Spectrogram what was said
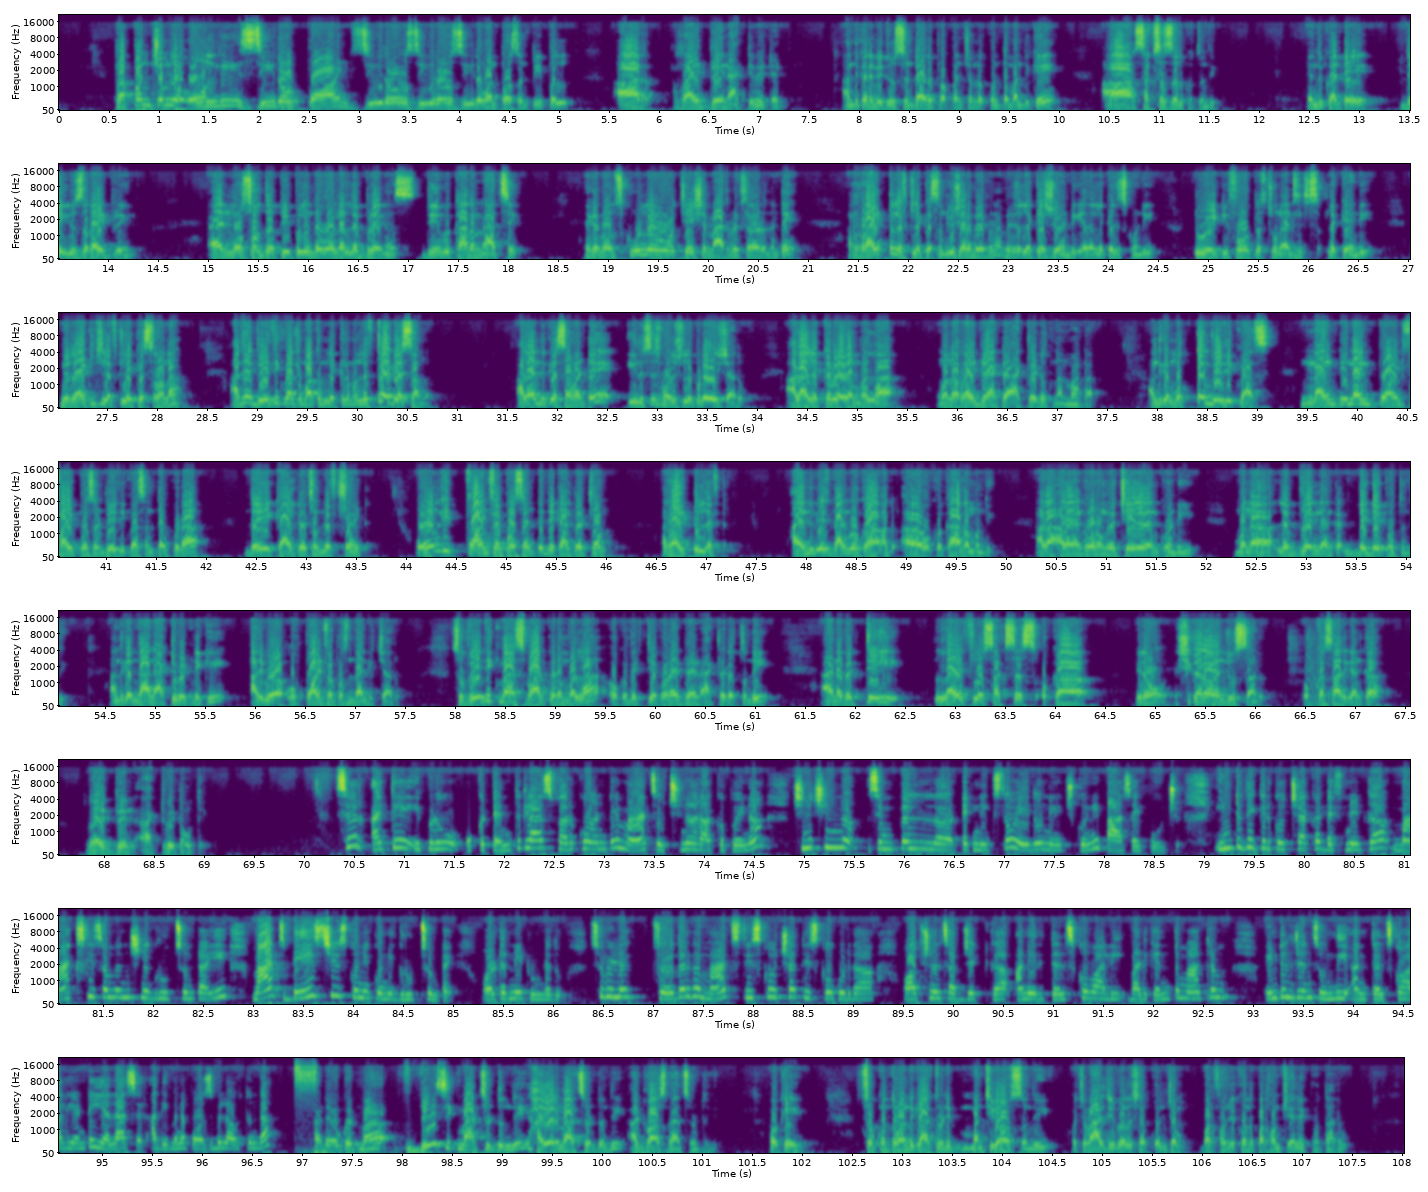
ప్రపంచంలో only zero point zero zero zero one percent people are right brain activated అందుకని మీరు చూస్తుంటారు ప్రపంచంలో కొంతమందికే ఆ సక్సెస్ దొరుకుతుంది. ఎందుకంటే they use the right brain and most of the people in the world are left brainers దీనికి కారణం మ్యాథ్సే ఎందుకంటే మనం స్కూల్లో చేసే మ్యాథమెటిక్స్ ఎలా ఉంటుందంటే రైట్ టు లెఫ్ట్ లెక్కేస్తాం. చూసారా మీరు మీరు లెక్కేసి చూడండి ఏదైనా లెక్క తీసుకోండి. Two eighty four plus two nine six లెక్కేయండి. మీరు రైట్ నుంచి లెఫ్ట్ లెక్కేస్తామన్నా అదే వేదిక మ్యాథ్లో మాత్రం లెక్కలు మనం లెఫ్ట్ రైట్ వేస్తాము. అలా ఎందుకు వేస్తామంటే ఈ రీసెర్చ్ మన ఎప్పుడే వేశారు. అలా లెక్క వేయడం వల్ల మన రైట్ బ్రెయిన్ యాక్టివేట్ అవుతుంది అనమాట అందుకే మొత్తం Vedic maths ninety nine point five percent Vedic maths అంతా కూడా they calculate from left right only point five percent they calculate from right to left అందుకే దానికి ఒక ఒక కారణం ఉంది. అలా అలా కనుక మనం చేయలేదు అనుకోండి మన లెఫ్ట్ బ్రెయిన్ కనుక డెడ్ అయిపోతుంది. అందుకని దాని యాక్టివేట్నికి అది కూడా ఒక పాయింట్ ఫైవ్ పర్సెంట్ దానికి ఇచ్చారు. సో వేదిక్ మ్యాథ్స్ వాడుకోవడం వల్ల ఒక వ్యక్తి ఒక రైట్ బ్రెయిన్ యాక్టివేట్ అవుతుంది. అండ్ ఆ వ్యక్తి లైఫ్లో సక్సెస్ ఒక యూనో శిఖరాలను చూస్తాడు. ఒక్కసారి కనుక రైట్ బ్రెయిన్ యాక్టివేట్ అవుతాయి. సార్ అయితే ఇప్పుడు ఒక టెన్త్ క్లాస్ వరకు అంటే మ్యాథ్స్ వచ్చినా రాకపోయినా చిన్న చిన్న సింపుల్ టెక్నిక్స్తో ఏదో నేర్చుకుని పాస్ అయిపోవచ్చు. ఇంటి దగ్గరకు వచ్చాక డెఫినెట్గా మ్యాథ్స్కి సంబంధించిన గ్రూప్స్ ఉంటాయి. మ్యాథ్స్ బేస్ చేసుకుని కొన్ని గ్రూప్స్ ఉంటాయి. ఆల్టర్నేట్ ఉండదు. సో వీళ్ళ ఫర్దర్గా మ్యాథ్స్ తీసుకోవచ్చా తీసుకోకూడదా? ఆప్షనల్ సబ్జెక్ట్గా అనేది తెలుసుకోవాలి. వాళ్ళకి ఎంత మాత్రం ఇంటెలిజెన్స్ ఉంది అని తెలుసుకోవాలి అంటే ఎలా సార్? అది ఏమైనా పాసిబుల్ అవుతుందా? అంటే ఒకటి మా బేసిక్ మ్యాథ్స్ ఉంటుంది హైయర్ మ్యాథ్స్ ఉంటుంది. అడ్వాన్స్ మ్యాథ్స్ ఉంటుంది. ఓకే. సో కొంతమందికి అథమెటిక్ మంచిగా వస్తుంది. కొంచెం ఆల్జీబ్రాలో వచ్చినా కొంచెం పర్ఫామ్ చేసి కొంత పర్ఫామ్ చేయలేకపోతారు.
